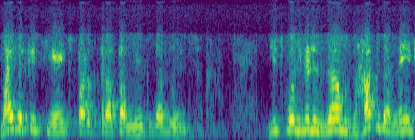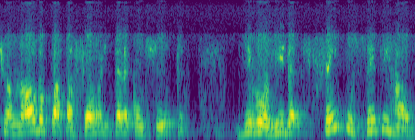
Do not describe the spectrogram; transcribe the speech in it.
mais eficientes para o tratamento da doença. Disponibilizamos rapidamente uma nova plataforma de teleconsulta, desenvolvida 100% em house,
